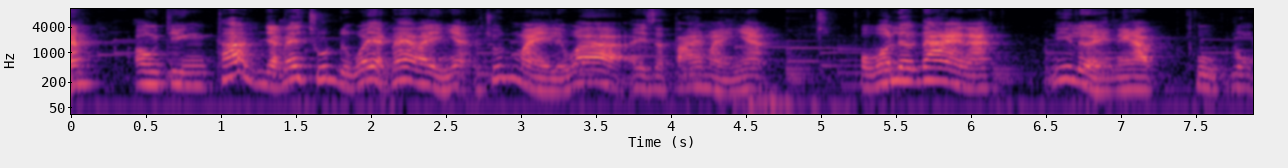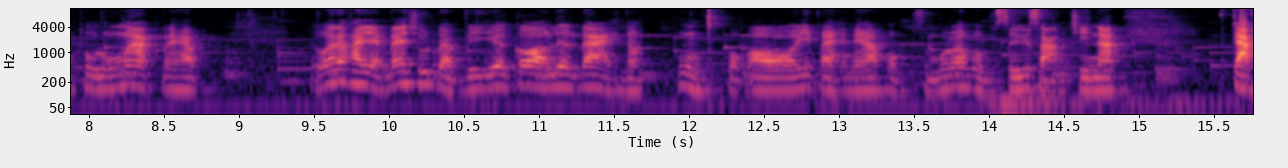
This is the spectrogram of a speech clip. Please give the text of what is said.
นะ เอาจริงถ้าอยากได้ชุดหรือว่าอยากได้อะไรอย่างเงี้ยชุดใหม่หรือว่าไอ้สไตล์ใหม่เงี้ยผมว่าเลือกได้นะ นี่เลยนะครับถูกลงถูกลงมากนะครับหรือว่าถ้าใครอยากได้ชุดแบบเยอะๆก็เลือกได้เนาะผมเอานี่ไปนะครับผมสมมุติว่าผมซื้อ 3 ชิ้นนะจาก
